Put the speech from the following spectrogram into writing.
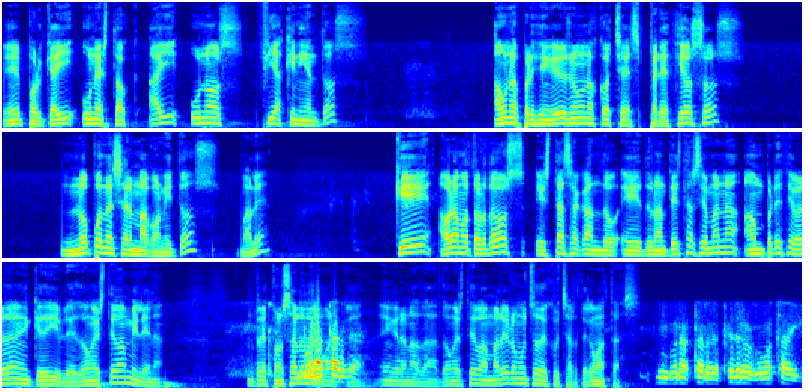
¿eh? porque hay un stock. Hay unos Fiat 500 a unos precios increíbles, unos coches preciosos. No pueden ser más bonitos, ¿vale? Que ahora Motor 2 está sacando eh, durante esta semana a un precio verdaderamente increíble. Don Esteban Milena, responsable de la marca en Granada. Don Esteban, me alegro mucho de escucharte. ¿Cómo estás? Buenas tardes, Pedro, ¿cómo estáis?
